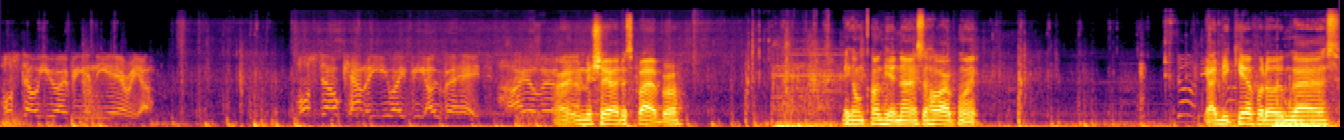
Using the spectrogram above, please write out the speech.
Hostile UAV in the area. Hostile counter UAV overhead. High alert. All right, let me show y'all the spot, bro. They gonna come here now. It's a hard point. Gotta be careful though, them guys.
